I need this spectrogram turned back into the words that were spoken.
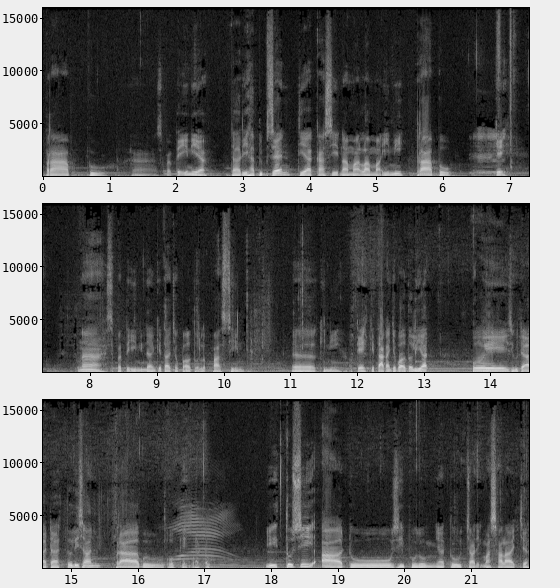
Prabu. Nah seperti ini ya. Dari Habib Zen dia kasih nama lama ini Prabu. Oke. Nah seperti ini dan kita coba untuk lepasin. Uh, gini. Oke kita akan coba untuk lihat. Woi sudah ada tulisan Prabu. Oke waduh itu sih aduh si burungnya tuh cari masalah aja.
